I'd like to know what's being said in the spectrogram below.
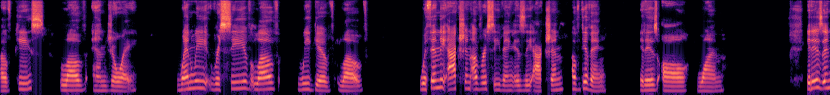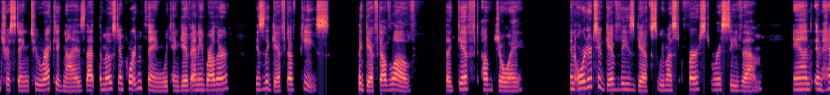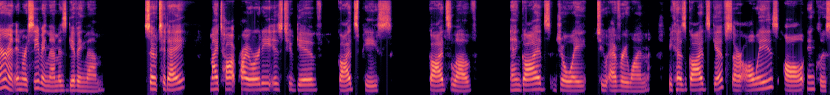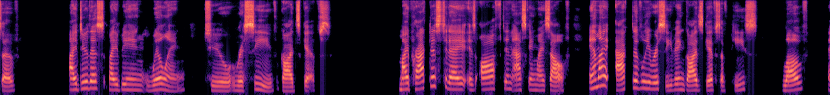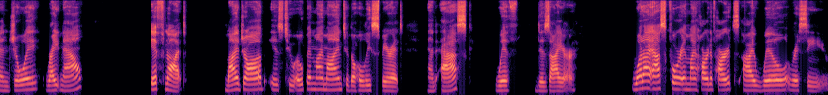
of peace, love, and joy. When we receive love, we give love. Within the action of receiving is the action of giving. It is all one. It is interesting to recognize that the most important thing we can give any brother is the gift of peace, the gift of love, the gift of joy. In order to give these gifts, we must first receive them and inherent in receiving them is giving them. So today, my top priority is to give God's peace, God's love, and God's joy to everyone because God's gifts are always all inclusive. I do this by being willing to receive God's gifts. My practice today is often asking myself, am I actively receiving God's gifts of peace, love, and joy right now? If not, my job is to open my mind to the Holy Spirit and ask with desire. What I ask for in my heart of hearts, I will receive.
